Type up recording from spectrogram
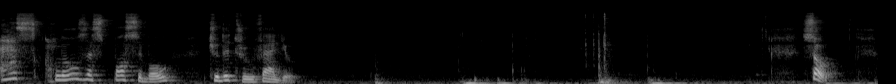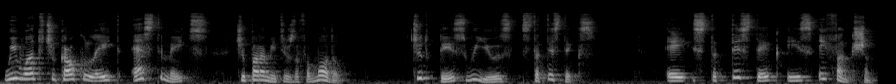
as close as possible to the true value. So, we want to calculate estimates to parameters of a model. To do this, we use statistics. A statistic is a function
